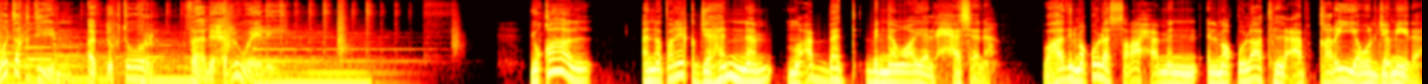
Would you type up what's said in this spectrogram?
وتقديم الدكتور فالح الرويلي. يقال أن طريق جهنم معبد بالنوايا الحسنة وهذه المقولة الصراحة من المقولات العبقرية والجميلة.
